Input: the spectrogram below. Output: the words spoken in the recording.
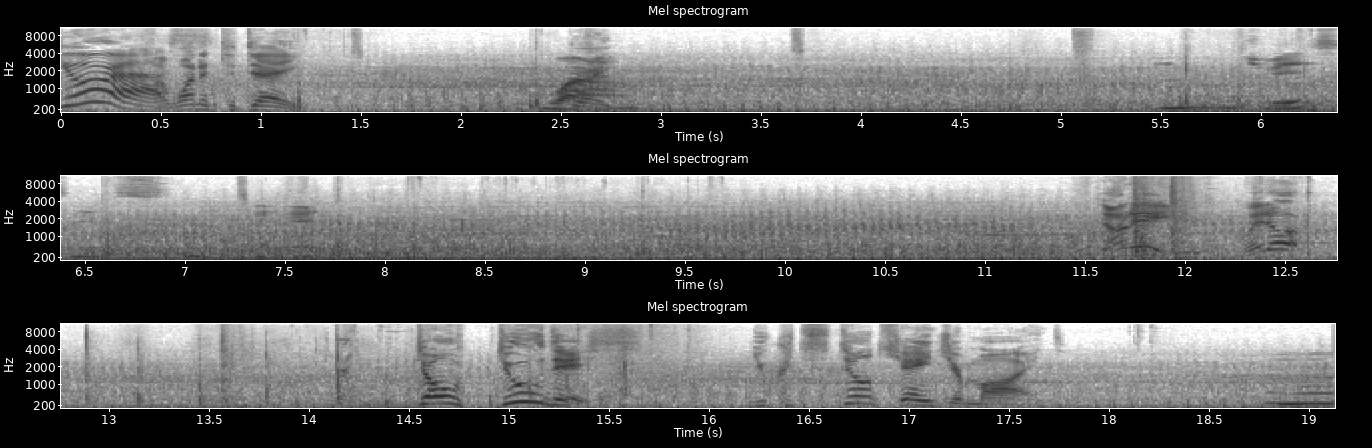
your ass? I want it today. Wow. Interest is ahead. Johnny, wait up. Don't do this. You could still change your mind. Um,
